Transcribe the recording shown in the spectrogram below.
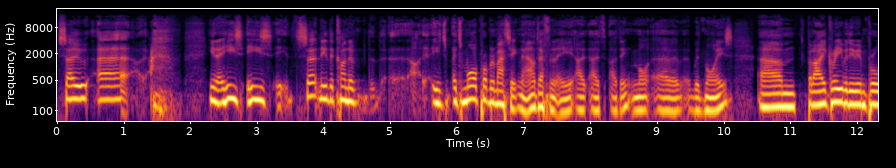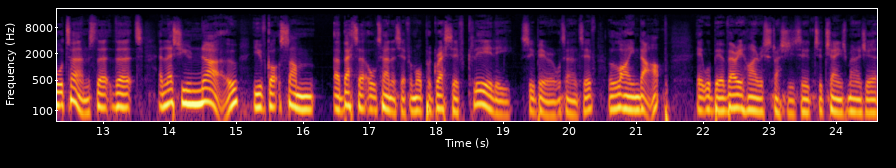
so. Uh, you know, he's he's certainly the kind of uh, it's, it's more problematic now. Definitely, I I, I think more uh, with Moyes. Um, but I agree with you in broad terms that that unless you know you've got some a better alternative, a more progressive, clearly superior alternative lined up, it would be a very high risk strategy to, to change manager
